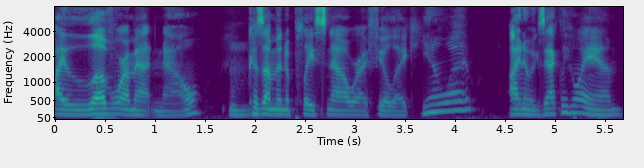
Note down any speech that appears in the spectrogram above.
I love where I'm at now because I'm in a place now where I feel like, you know what? I know exactly who I am.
